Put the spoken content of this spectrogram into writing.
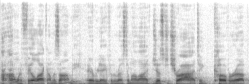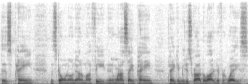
I, I don't want to feel like I'm a zombie every day for the rest of my life just to try to cover up this pain that's going on down in my feet. And when I say pain, pain can be described a lot of different ways.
